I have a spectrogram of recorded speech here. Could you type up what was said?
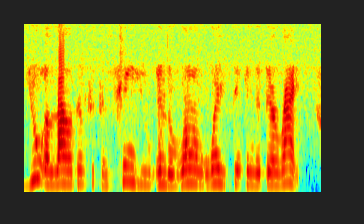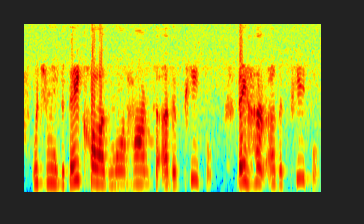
you allow them to continue in the wrong way, thinking that they're right, which means that they cause more harm to other people. They hurt other people,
